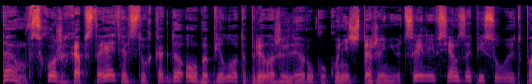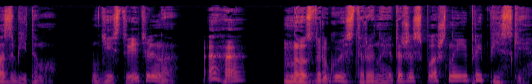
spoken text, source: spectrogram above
Там, в схожих обстоятельствах, когда оба пилота приложили руку к уничтожению цели, всем записывают по сбитому. Действительно? Ага. Но с другой стороны, это же сплошные приписки.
